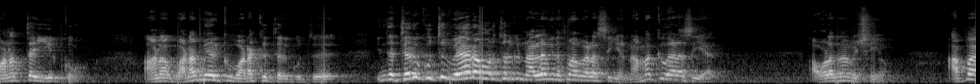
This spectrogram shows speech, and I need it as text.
பணத்தை ஈர்க்கும். ஆனால் வடமேற்கு வடக்கு தெருக்கூத்து இந்த தெருக்கூத்து வேற ஒருத்தருக்கு நல்ல விதமாக வேலை செய்யும். நமக்கு வேலை செய்யாது. அவ்வளோதான் விஷயம். அப்போ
